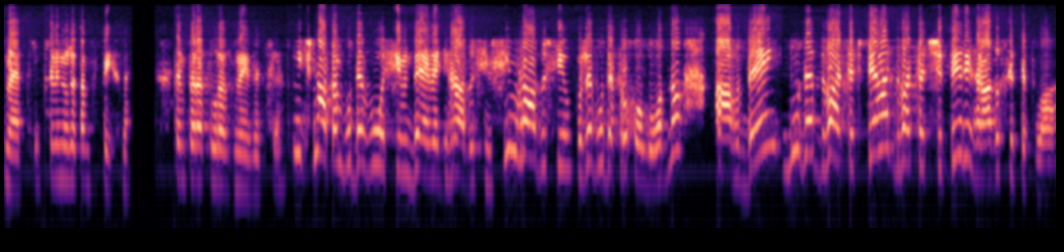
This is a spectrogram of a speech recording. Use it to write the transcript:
метрів. Це він уже там стихне. Температура знизиться. Нічна там буде 8-9 градусів, 7 градусів, вже буде прохолодно, а в день буде 25-24 градуси тепла.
